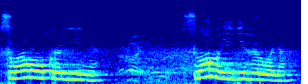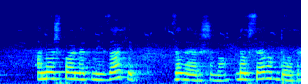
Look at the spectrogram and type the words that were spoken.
Слава Україні! Слава її героям! А наш пам'ятний захід завершено. На все вам добре.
